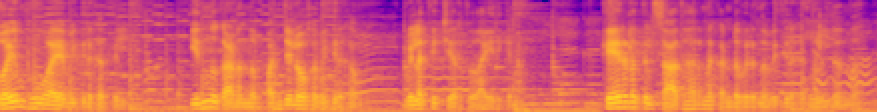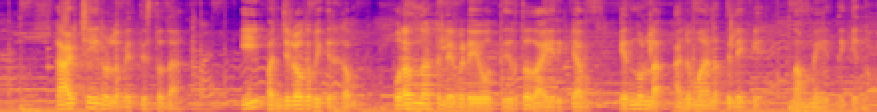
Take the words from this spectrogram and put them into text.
സ്വയംഭൂവായ വിഗ്രഹത്തിൽ ഇന്നു കാണുന്ന പഞ്ചലോഹ വിഗ്രഹം വിളക്കി ചേർത്തതായിരിക്കണം. കേരളത്തിൽ സാധാരണ കണ്ടുവരുന്ന വിഗ്രഹങ്ങളിൽ നിന്ന് കാഴ്ചയിലുള്ള വ്യത്യസ്തത ഈ പഞ്ചലോക വിഗ്രഹം പുറംനാട്ടിൽ എവിടെയോ തീർത്തതായിരിക്കാം എന്നുള്ള അനുമാനത്തിലേക്ക് നമ്മെ എത്തിക്കുന്നു.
